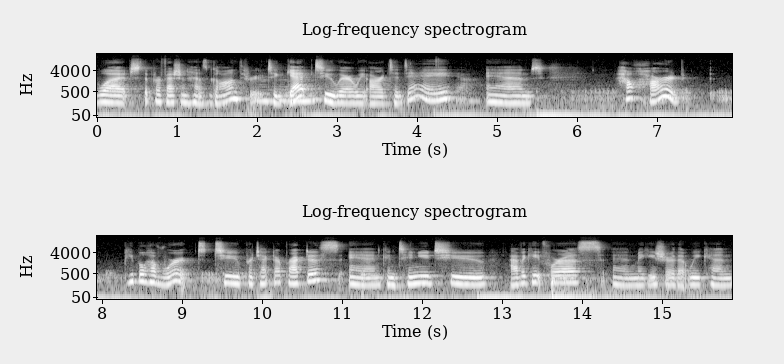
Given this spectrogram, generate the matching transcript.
what the profession has gone through mm-hmm. to get to where we are today yeah. and how hard people have worked to protect our practice and continue to advocate for us and making sure that we can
